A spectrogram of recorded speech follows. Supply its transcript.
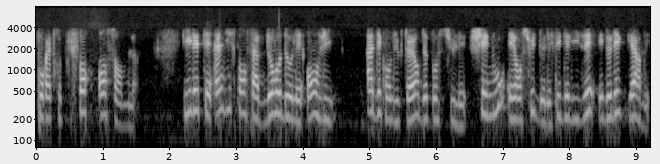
pour être plus forts ensemble. Il était indispensable de redonner envie à des conducteurs de postuler chez nous et ensuite de les fidéliser et de les garder.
